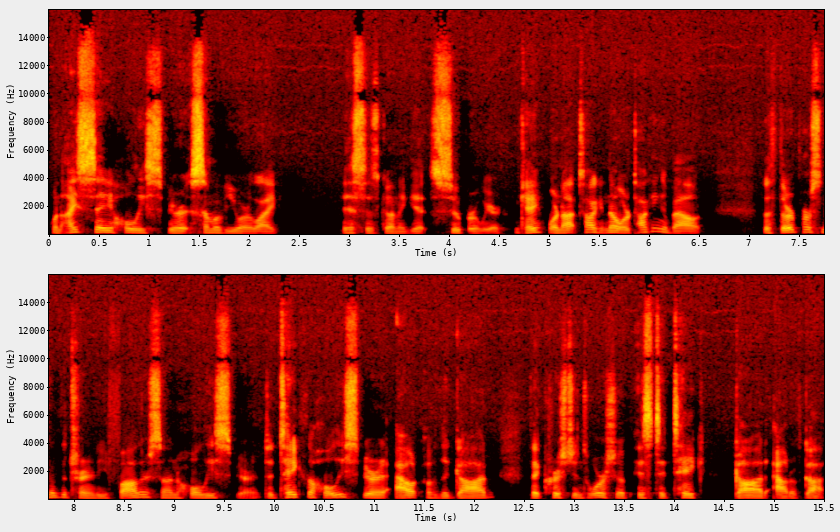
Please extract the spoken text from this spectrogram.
When I say Holy Spirit, some of you are like, this is going to get super weird. Okay? We're not talking, no, we're talking about the third person of the Trinity, Father, Son, Holy Spirit. To take the Holy Spirit out of the God that Christians worship is to take God out of God.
